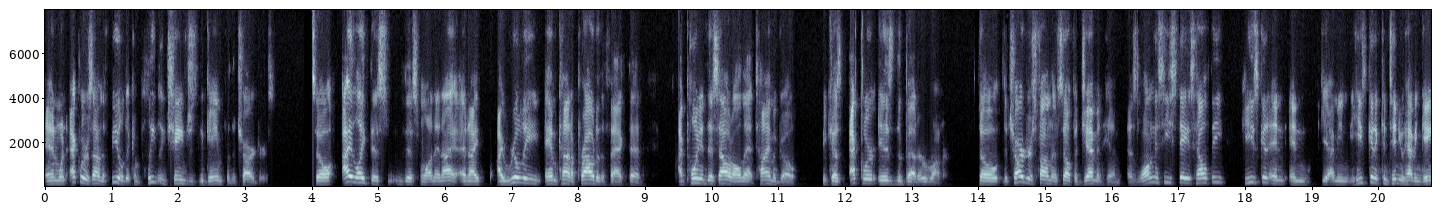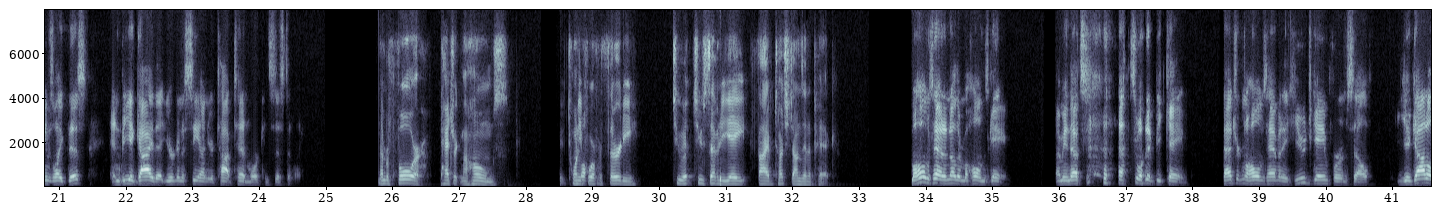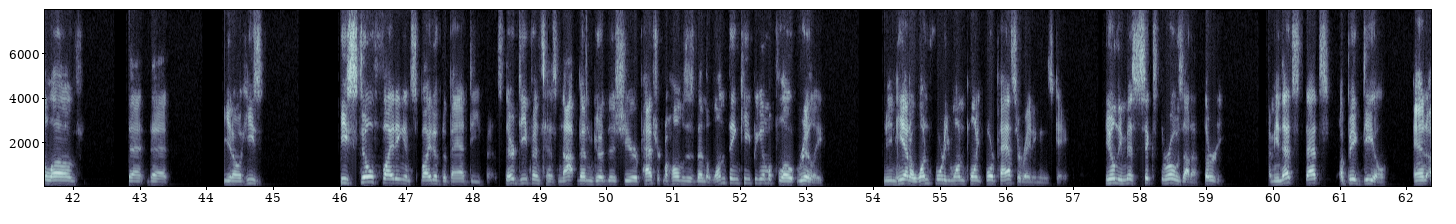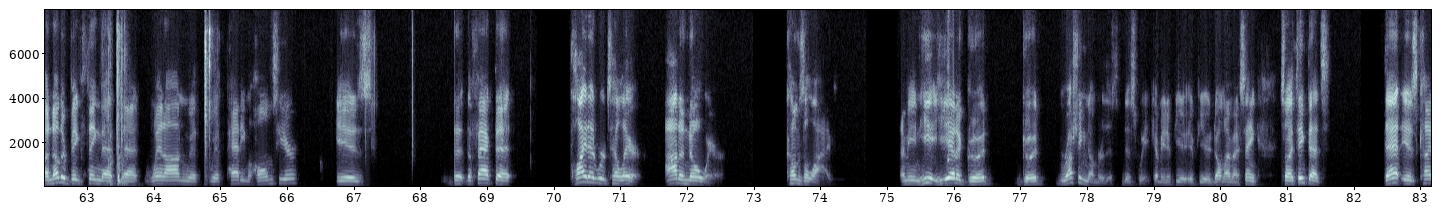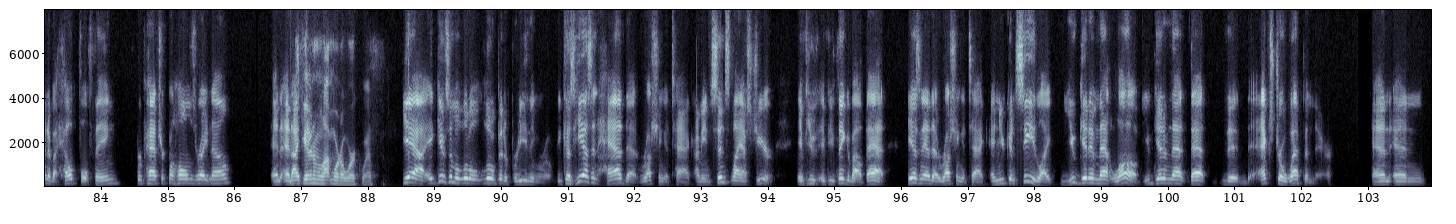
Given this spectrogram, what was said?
And when Ekeler's on the field, it completely changes the game for the Chargers. So I like this this one, and I and I I really am kind of proud of the fact that I pointed this out all that time ago because Eckler is the better runner. So the Chargers found themselves a gem in him. As long as he stays healthy, he's gonna and and yeah, I mean he's gonna continue having games like this and be a guy that you're gonna see on your top ten more consistently. Number four, Patrick Mahomes, 24 for 30, 278, five touchdowns and a pick. Mahomes had another Mahomes game. I mean that's that's what it became. Patrick Mahomes having a huge game for himself. You gotta love that that you know he's he's still fighting in spite of the bad defense. Their defense has not been good this year. Patrick Mahomes has been the one thing keeping him afloat, really. I mean, he had a 141.4 passer rating in this game. He only missed six throws out of 30. I mean, that's that's a big deal. And another big thing that that went on with with Patty Mahomes here is the the fact that Clyde Edwards-Helaire out of nowhere comes alive. I mean, he he had a good good rushing number this this week. I mean, if you if you don't mind my saying, so I think that's that is kind of a helpful thing for Patrick Mahomes right now, and and It's I giving him a lot more to work with. yeah, it gives him a little little bit of breathing room because he hasn't had that rushing attack. I mean, since last year, if you if you think about that, he hasn't had that rushing attack, and you can see like you get him that love, you get him that that the, the extra weapon there, and and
